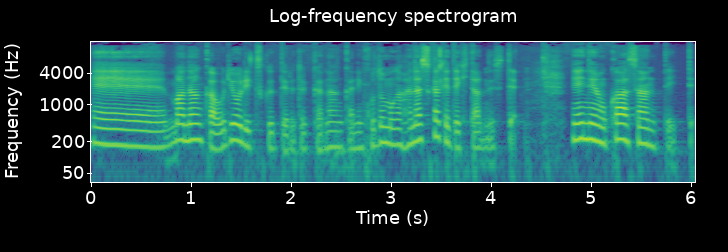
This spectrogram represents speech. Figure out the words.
えー、まあなんかお料理作ってる時かなんかに子供が話しかけてきたんですって「ねえねえお母さん」って言って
